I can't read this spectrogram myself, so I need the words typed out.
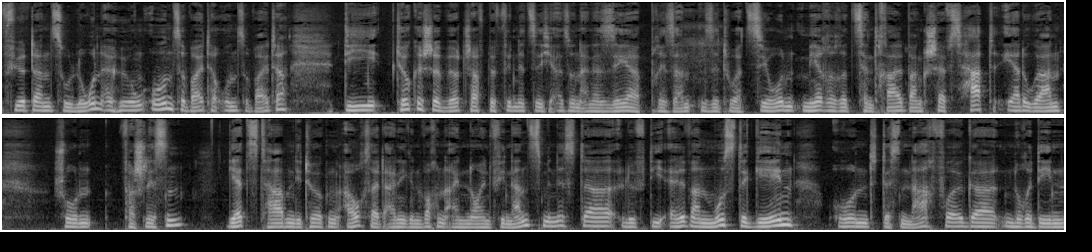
führt dann zu Lohnerhöhungen und so weiter und so weiter. Die türkische Wirtschaft befindet sich also in einer sehr brisanten Situation. Mehrere Zentralbankchefs hat Erdogan schon verschlissen. Jetzt haben die Türken auch seit einigen Wochen einen neuen Finanzminister. Lüfti Elvan musste gehen und dessen Nachfolger Nureddin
